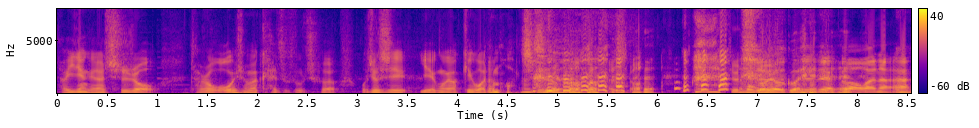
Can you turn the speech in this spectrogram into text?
他说一定要给它吃肉。他说我为什么要开出租车？我就是因为要给我的猫吃肉。他说 就是美国肉贵对对，很好玩的啊。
